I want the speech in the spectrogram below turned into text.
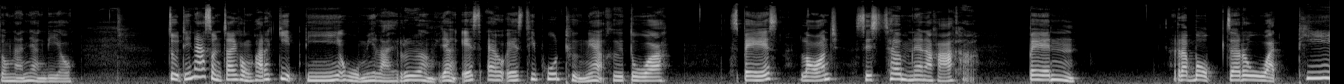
ตรงนั้นอย่างเดียว จุดที่น่าสนใจของภารกิจนี้โอ้โหมีหลายเรื่องอย่าง SLS ที่พูดถึงเนี่ยคือตัว Space Launch System เนี่ยนะคะค่ะเป็นระบบจรวดที่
